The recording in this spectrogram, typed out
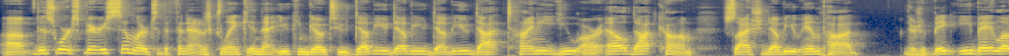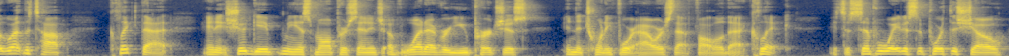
Uh, this works very similar to the Fanatics link in that you can go to www.tinyurl.com slash wmpod. There's a big eBay logo at the top. Click that, and it should give me a small percentage of whatever you purchase in the 24 hours that follow that click. It's a simple way to support the show,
